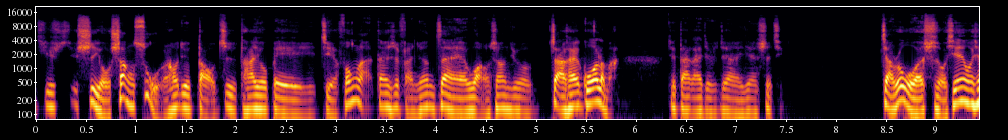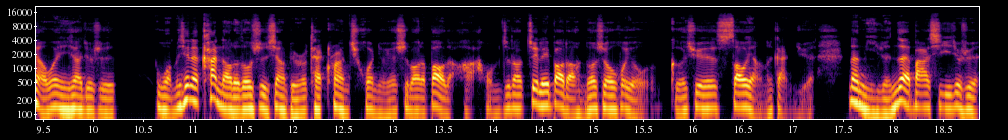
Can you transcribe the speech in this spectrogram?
就是有上诉，然后就导致他又被解封了。但是反正在网上就炸开锅了嘛，就大概就是这样一件事情。假如我首先我想问一下，就是我们现在看到的都是像比如 TechCrunch 或纽约时报的报道哈，我们知道这类报道很多时候会有隔靴搔痒的感觉。那你人在巴西就是。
